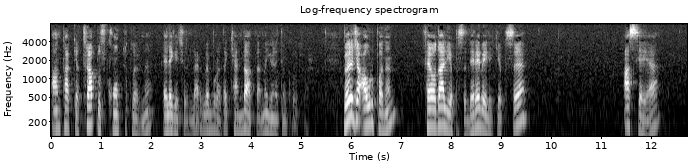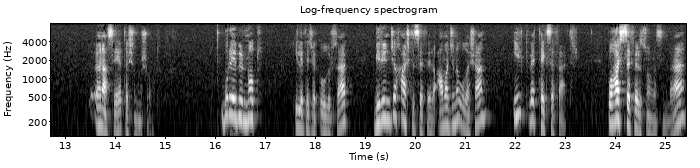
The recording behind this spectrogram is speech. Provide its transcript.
Antakya, Trablus kontluklarını ele geçirdiler ve burada kendi adlarına yönetim kurdular. Böylece Avrupa'nın feodal yapısı, derebeylik yapısı Asya'ya, Ön Asya'ya taşınmış oldu. Buraya bir not iletecek olursak, birinci Haçlı Seferi amacına ulaşan ilk ve tek seferdir. Bu Haç Seferi sonrasında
